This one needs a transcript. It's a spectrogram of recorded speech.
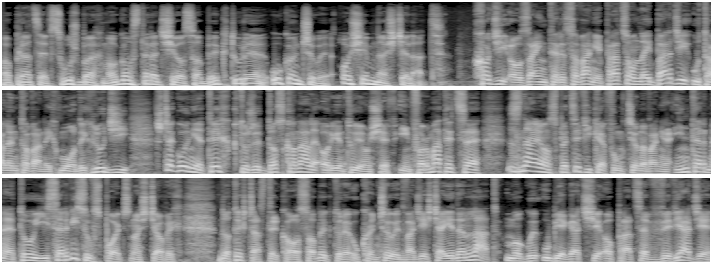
O pracę w służbach mogą starać się osoby, które ukończyły 18 lat. Chodzi o zainteresowanie pracą najbardziej utalentowanych młodych ludzi, szczególnie tych, którzy doskonale orientują się w informatyce, znają specyfikę funkcjonowania internetu i serwisów społecznościowych. Dotychczas tylko osoby, które ukończyły 21 lat, mogły ubiegać się o pracę w wywiadzie.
